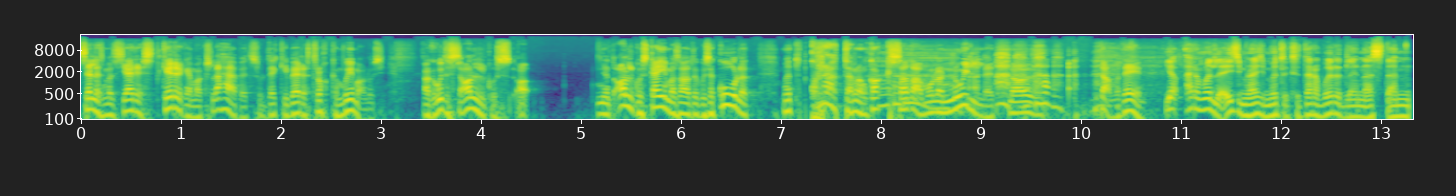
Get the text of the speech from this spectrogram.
selles mõttes järjest kergemaks läheb, et sul tekib järjest rohkem võimalusi. aga kuidas see algus nii-öelda algus käima saada, kui sa kuulad, mõtled, kurat, tal on kakssada, mul on null, et no mida ma teen? ja ära mõtle, esimene asi, ma ütleks, et ära võrdle ennast, ähm,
